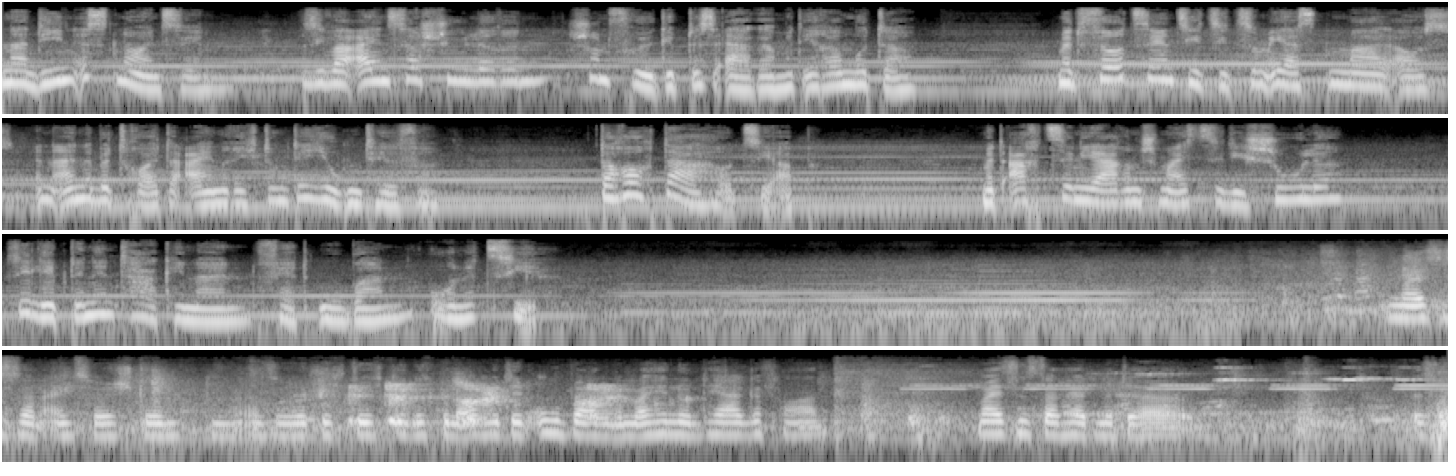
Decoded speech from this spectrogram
Nadine ist 19. Sie war Einzelschülerin, schon früh gibt es Ärger mit ihrer Mutter. Mit 14 zieht sie zum ersten Mal aus in eine betreute Einrichtung der Jugendhilfe. Doch auch da haut sie ab. Mit 18 Jahren schmeißt sie die Schule. Sie lebt in den Tag hinein, fährt U-Bahn ohne Ziel. Meistens dann ein, zwei Stunden. Also wirklich durchgehend. Ich bin auch mit den U-Bahnen immer hin und her gefahren. Meistens dann halt mit der. Also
